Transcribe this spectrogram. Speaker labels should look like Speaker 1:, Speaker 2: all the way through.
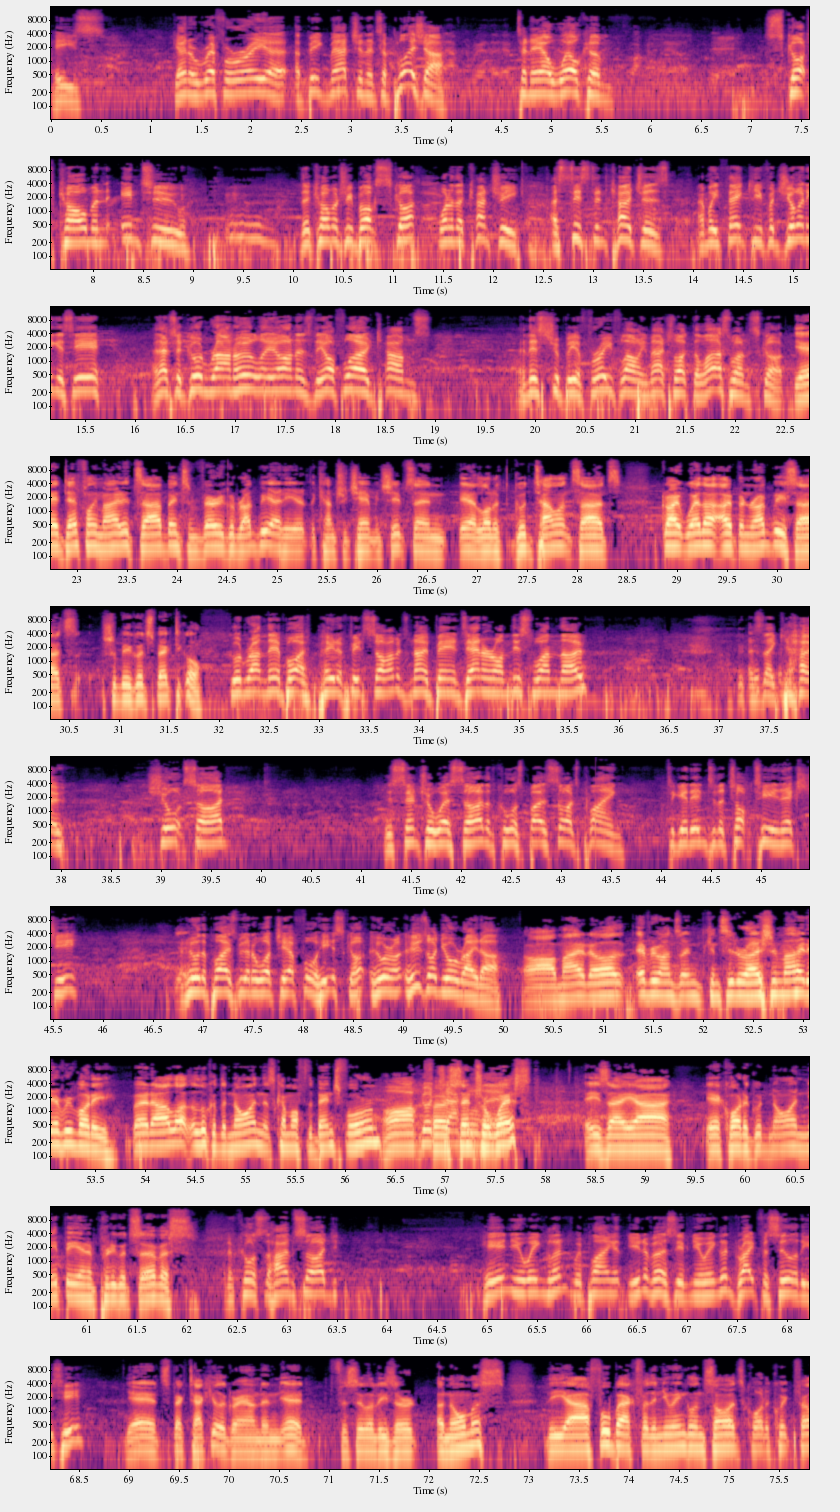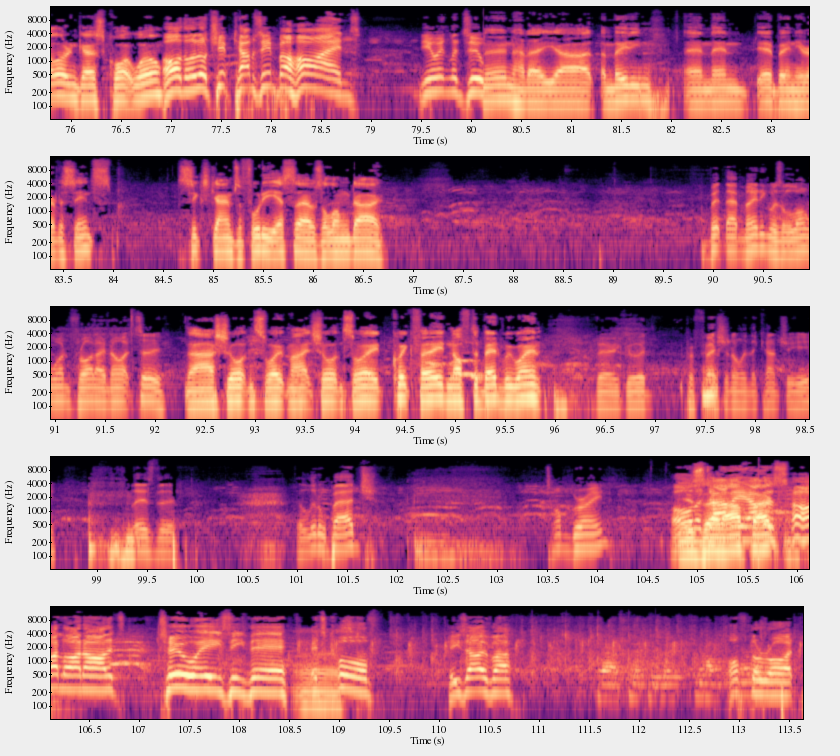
Speaker 1: He's going to referee a, a big match, and it's a pleasure to now welcome Scott Coleman into the commentary box. Scott, one of the country assistant coaches, and we thank you for joining us here. And that's a good run early on as the offload comes. And this should be a free flowing match like the last one, Scott.
Speaker 2: Yeah, definitely, mate. It's uh, been some very good rugby out here at the country championships, and yeah, a lot of good talent. So it's great weather, open rugby, so it should be a good spectacle.
Speaker 1: Good run there by Peter Fitzsimons. No bandana on this one though, as they go short side. This central west side, of course, both sides playing to get into the top tier next year. And who are the players we've got to watch out for here, Scott? Who are who's on your radar?
Speaker 2: Oh, mate, oh, everyone's in consideration, mate. Everybody, but uh, I like the look of the nine that's come off the bench for him.
Speaker 1: Oh, good
Speaker 2: for Central
Speaker 1: there.
Speaker 2: West. He's a uh, yeah, quite a good nine, nippy, and a pretty good service.
Speaker 1: And of course, the home side here, New England. We're playing at the University of New England. Great facilities here.
Speaker 2: Yeah, it's spectacular ground, and yeah, facilities are enormous. The uh, fullback for the New England side's quite a quick fella and goes quite well.
Speaker 1: Oh, the little chip comes in behind. New England do.
Speaker 2: Noon had a uh, a meeting, and then yeah, been here ever since. Six games of footy. Yesterday was a long day.
Speaker 1: I bet that meeting was a long one Friday night too.
Speaker 2: Ah, short and sweet, mate. Short and sweet. Quick feed, and off to bed we went.
Speaker 1: Very good. Professional in the country here. There's the the little badge. Tom Green. Oh,
Speaker 2: Here's
Speaker 1: the dummy up the sideline. Oh, it's too easy there. it's
Speaker 2: Uh,
Speaker 1: Corv. He's over. Off the right.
